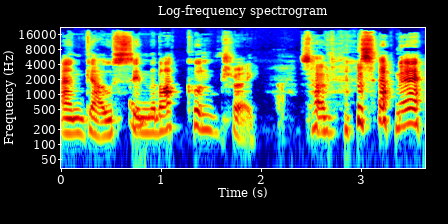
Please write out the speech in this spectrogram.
and ghosts in the Black Country. So, so now,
